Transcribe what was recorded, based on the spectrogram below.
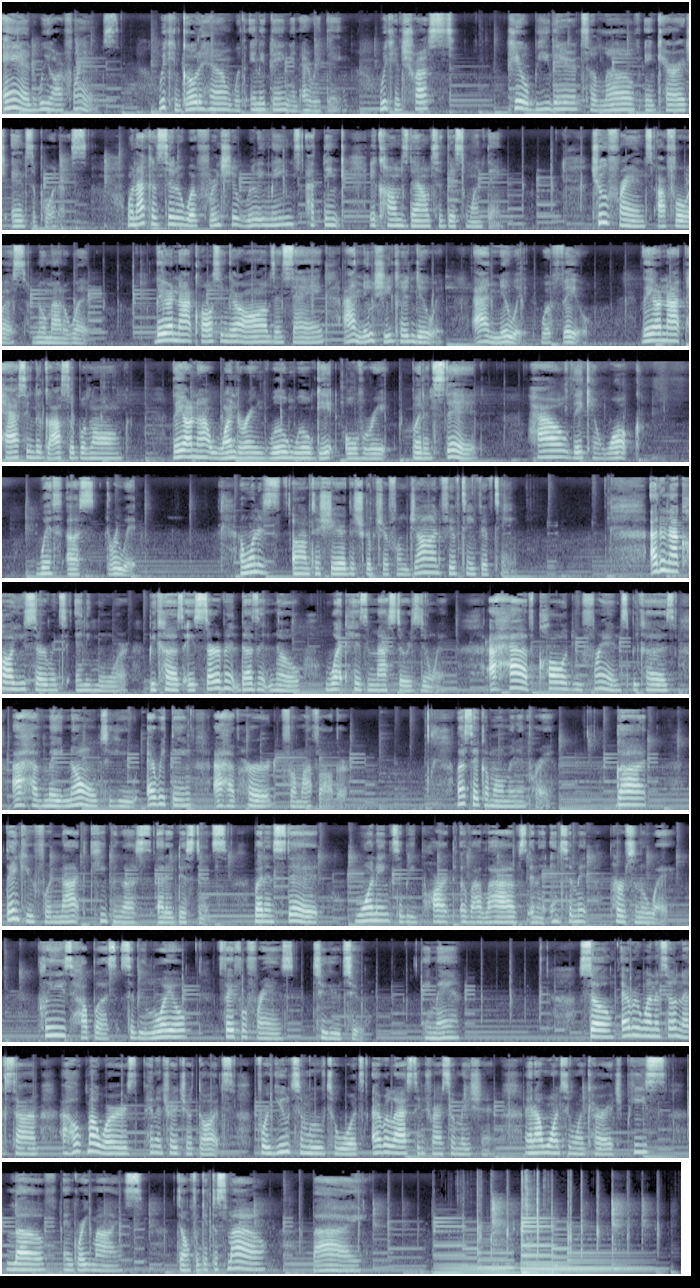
And we are friends. We can go to Him with anything and everything. We can trust He'll be there to love, encourage, and support us. When I consider what friendship really means, I think it comes down to this one thing true friends are for us no matter what. They are not crossing their arms and saying, I knew she couldn't do it. I knew it would fail. They are not passing the gossip along. They are not wondering will we'll get over it, but instead how they can walk with us through it. I wanted um, to share the scripture from John 15 15. I do not call you servants anymore because a servant doesn't know what his master is doing. I have called you friends because I have made known to you everything I have heard from my Father. Let's take a moment and pray. God, thank you for not keeping us at a distance, but instead wanting to be part of our lives in an intimate, personal way. Please help us to be loyal, faithful friends to you too. Amen. So, everyone, until next time, I hope my words penetrate your thoughts for you to move towards everlasting transformation. And I want to encourage peace, love, and great minds. Don't forget to smile. Bye.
